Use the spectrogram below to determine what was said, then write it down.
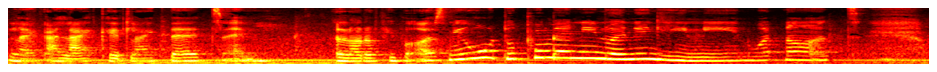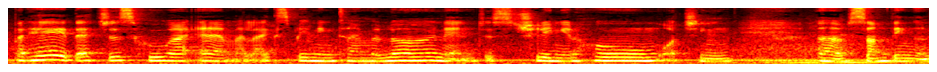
Like I like it like that and a lot of people ask me oh dupumeni and whatnot but hey that's just who I am. I like spending time alone and just chilling at home watching uh, something on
